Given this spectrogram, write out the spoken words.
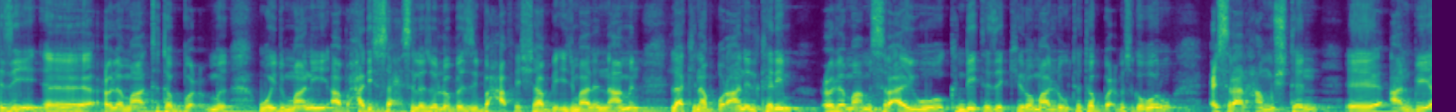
እዚ ዑለማእ ተተቡዕ ወይ ድማ ኣብ ሓዲስ ሳሒ ስለ ዘሎ በዚ ብሓፈሻ ብእጅማል እንኣምን ላኪን ኣብ ቁርን ልከሪም ዑለማእ ምስ ረኣይዎ ክንደይ ተዘኪሮም ኣለው ተተቡዕ ምስ ገበሩ ዕስራን ሓሙሽተን ኣንብያ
